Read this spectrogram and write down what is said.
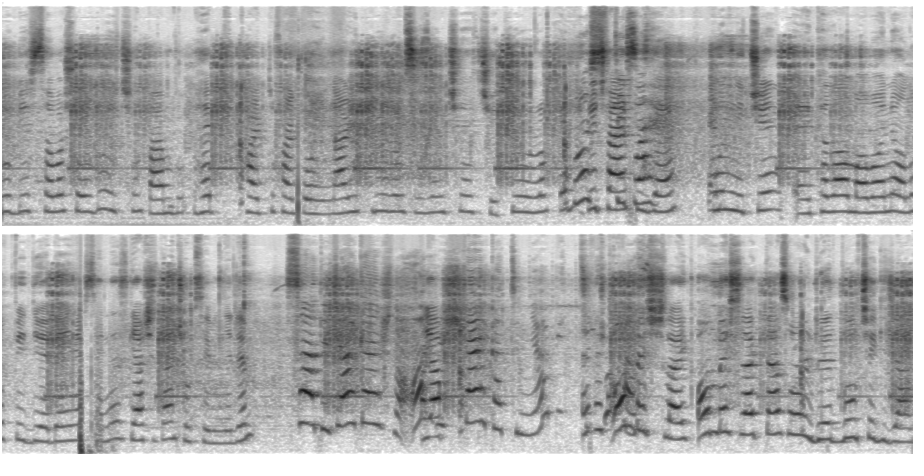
bu bir savaş olduğu için ben bu, hep farklı farklı oyunlar yüklüyorum. Sizin için çekiyorum. E Lütfen siz de bunun için e, kanalıma abone olup videoyu beğenirseniz gerçekten çok sevinirim. Sadece arkadaşlar 15 Yap. like atın ya. Evet 15 like. 15 like'tan sonra Red Bull çekeceğim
